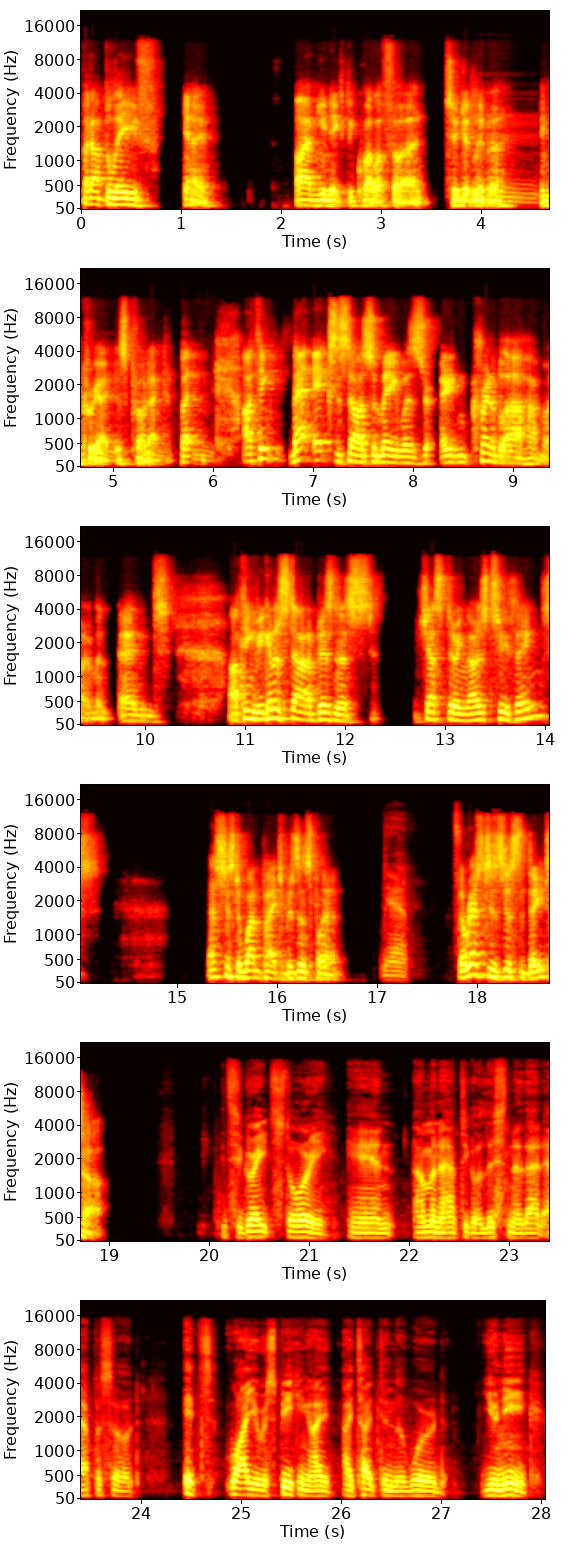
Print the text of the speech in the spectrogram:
But I believe, you know, I'm uniquely qualified to deliver mm. and create this product. But mm. I think that exercise for me was an incredible aha moment. And I think if you're going to start a business just doing those two things, that's just a one page business plan. Yeah. The rest is just the detail. It's a great story. And I'm going to have to go listen to that episode. It's while you were speaking, I, I typed in the word unique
